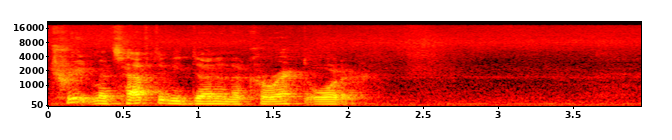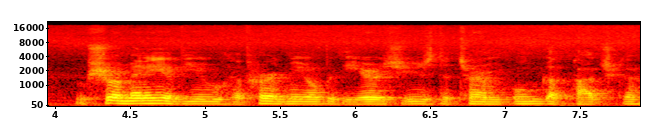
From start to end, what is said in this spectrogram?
treatments have to be done in a correct order. I'm sure many of you have heard me over the years use the term unga pachka,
